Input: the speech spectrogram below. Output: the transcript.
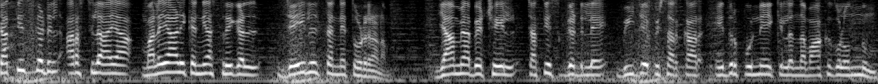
ഛത്തീസ്ഗഡിൽ അറസ്റ്റിലായ മലയാളി കന്യാസ്ത്രീകൾ ജയിലിൽ തന്നെ തുടരണം. ജാമ്യാപേക്ഷയിൽ ഛത്തീസ്ഗഡിലെ ബി ജെ പി സർക്കാർ എതിർപ്പുന്നയിക്കില്ലെന്ന വാക്കുകളൊന്നും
